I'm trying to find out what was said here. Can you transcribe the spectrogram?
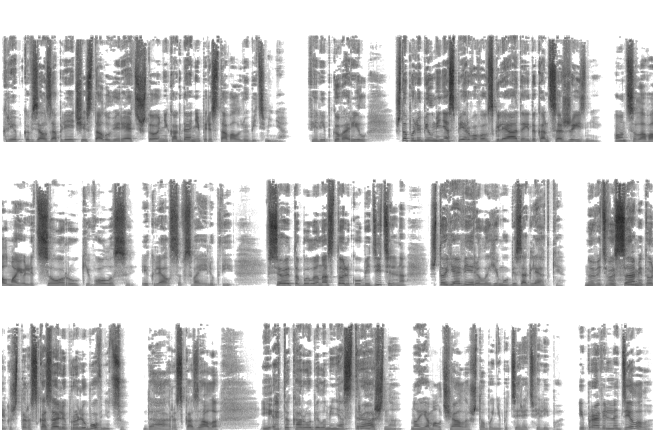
крепко взял за плечи и стал уверять, что никогда не переставал любить меня. Филипп говорил, что полюбил меня с первого взгляда и до конца жизни. Он целовал мое лицо, руки, волосы и клялся в своей любви. Все это было настолько убедительно, что я верила ему без оглядки. Но ведь вы сами только что рассказали про любовницу. Да, рассказала. И это коробило меня страшно, но я молчала, чтобы не потерять Филиппа. И правильно делала,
